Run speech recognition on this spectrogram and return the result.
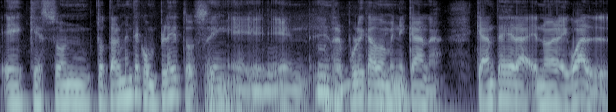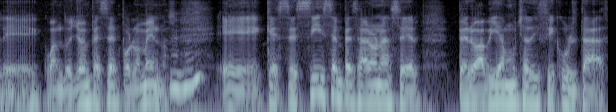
eh, que son totalmente completos en, eh, República Dominicana, que antes era, no era igual, eh, cuando yo empecé por lo menos, que se, sí se empezaron a hacer, pero había mucha dificultad.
